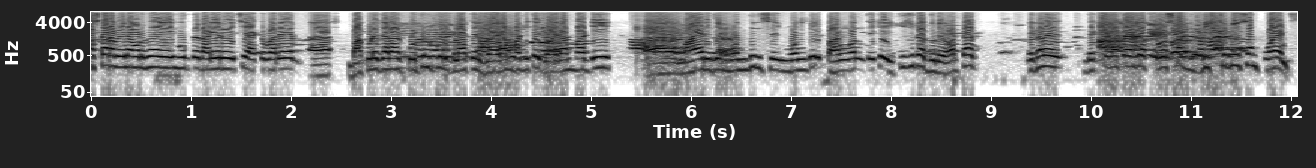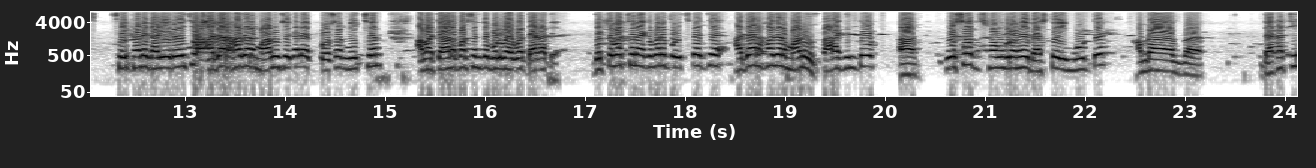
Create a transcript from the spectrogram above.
নমস্কার, আমি নামুল ভাই এই মুহূর্তে দাঁড়িয়ে রয়েছে একেবারে বাঁকুড়া জেলার কতুলপুর ব্লকের জয়রামবাটিতে। জয়রামবাটি মায়ের যে মন্দির, সেই মন্দির প্রাঙ্গণ থেকে কিছুটা দূরে। অর্থাৎ এখানে দেখতে পাচ্ছেন যে প্রসাদ ডিস্ট্রিবিউশন পয়েন্ট সেইখানে দাঁড়িয়ে রয়েছে। হাজার হাজার মানুষ এখানে প্রসাদ নিচ্ছেন। আমার ক্যামেরা পার্সনকে বলব একবার দেখাতে। দেখতে পাচ্ছেন একেবারে পরিষ্কার যে হাজার হাজার মানুষ, তারা কিন্তু প্রসাদ সংগ্রহে ব্যস্ত এই মুহূর্তে। আমরা দেখাচ্ছি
